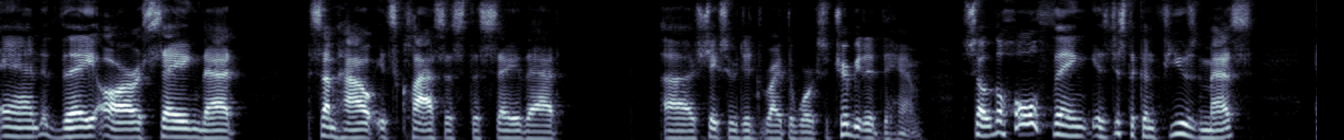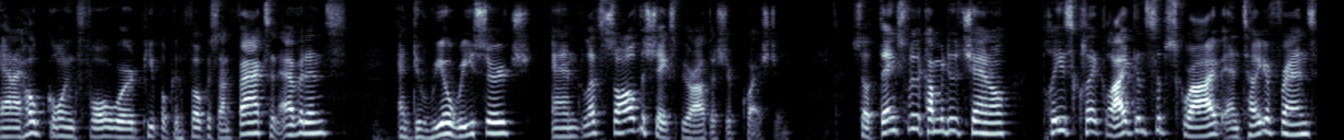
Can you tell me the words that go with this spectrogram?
and they are saying that somehow it's classist to say that uh, Shakespeare didn't write the works attributed to him. So the whole thing is just a confused mess. And I hope going forward, people can focus on facts and evidence and do real research and let's solve the Shakespeare authorship question. So thanks for coming to the channel. Please click like and subscribe and tell your friends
